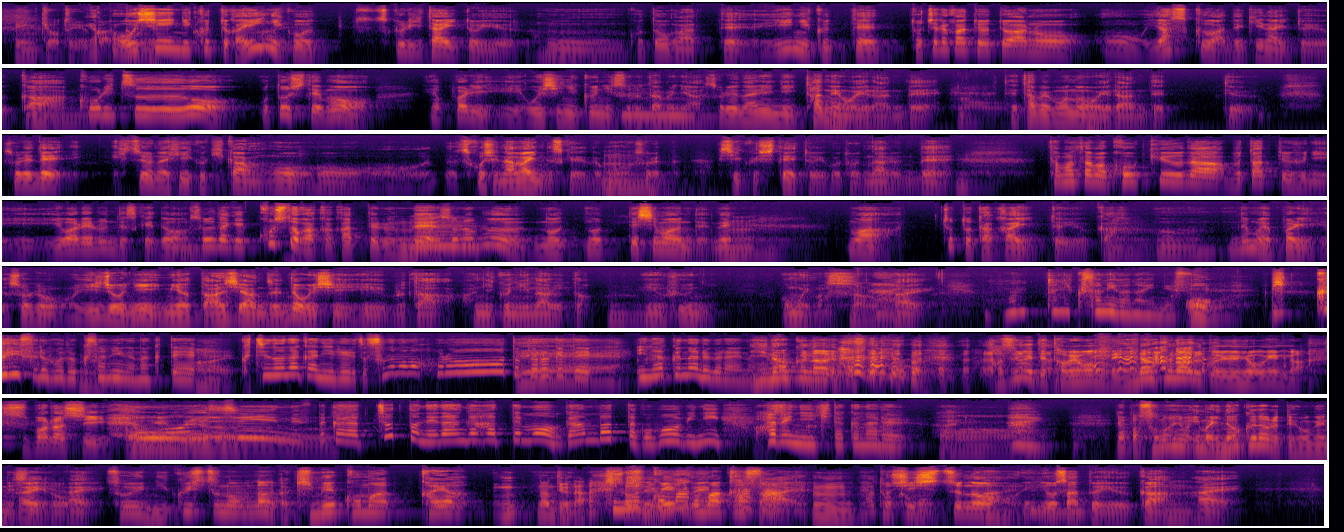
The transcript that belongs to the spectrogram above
勉強というか、やっぱ美味しい肉っていうか、いい肉を作りたいという、うん。ことがあって、いい肉ってどちらかというと、あの、安くはできないというか、うん。効率を落としても、やっぱり美味しい肉にするためには、それなりに種を選んで、で、食べ物を選んでっていう、それで必要な肥育期間をお少し長いんですけれども、うん。それ飼育してということになるんで、うんたまたま高級な豚っていうふうに言われるんですけど、それだけコストがかかってるんで、うん。その分の乗ってしまうんでね、うんまあ、ちょっと高いというか、うん。でもやっぱりそれ以上に見合った安心安全で美味しい豚肉になるというふうに思います。はい。本当に臭みがないんですくりするほど臭みがなくて、はい。口の中に入れるとそのままほろーっととろけていなくなるぐらいの、いなくなる。初めて食べ物でいなくなるという表現が。素晴らしい表現です。美味しいんです。だからちょっと値段が張っても頑張ったご褒美に食べに行きたくなる。はい。はい。やっぱその辺も今いなくなるって表現でしたけど、はいはい。そういう肉質のなんかきめ細かやん？なんていうな？きめ細かさ。きめ細かさ。はい。うん、あと脂質の良さというか、うん。はい。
